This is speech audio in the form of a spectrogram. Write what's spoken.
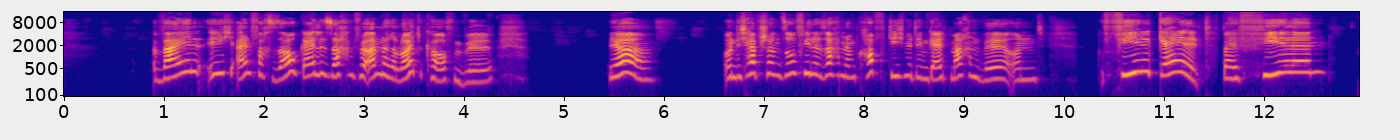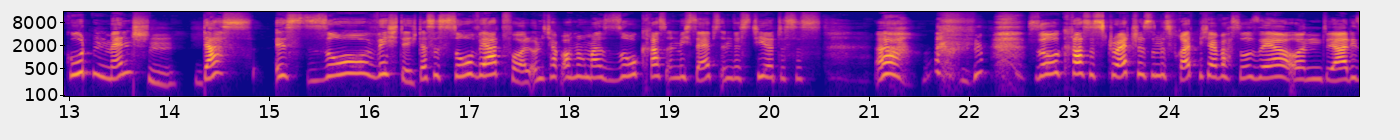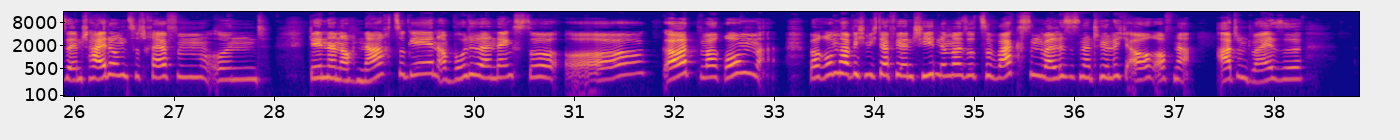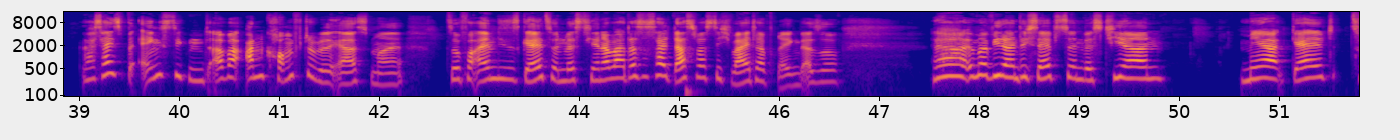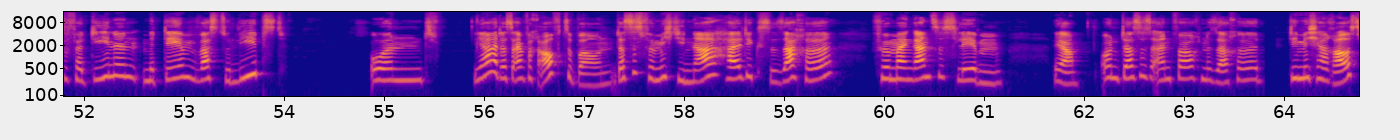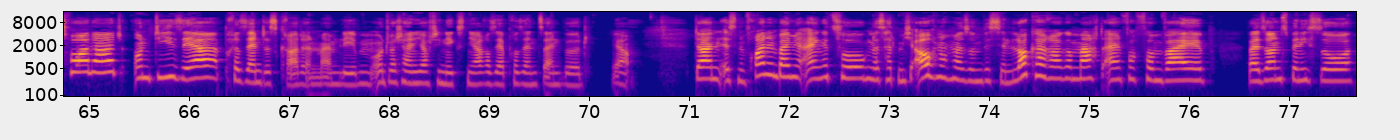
Weil ich einfach saugeile Sachen für andere Leute kaufen will. Ja. Und ich habe schon so viele Sachen im Kopf, die ich mit dem Geld machen will und viel Geld bei vielen guten Menschen, das ist so wichtig, das ist so wertvoll. Und ich habe auch noch mal so krass in mich selbst investiert, das ist ah, so krasse Stretches und es freut mich einfach so sehr. Und ja, diese Entscheidungen zu treffen und denen dann auch nachzugehen, obwohl du dann denkst so, oh Gott, warum, warum habe ich mich dafür entschieden, immer so zu wachsen, weil es ist natürlich auch auf eine Art und Weise was heißt beängstigend, aber uncomfortable erstmal. So vor allem dieses Geld zu investieren. Aber das ist halt das, was dich weiterbringt. Also, ja, immer wieder in dich selbst zu investieren, mehr Geld zu verdienen mit dem, was du liebst. Und ja, das einfach aufzubauen. Das ist für mich die nachhaltigste Sache für mein ganzes Leben. Ja, und das ist einfach eine Sache, die mich herausfordert und die sehr präsent ist gerade in meinem Leben und wahrscheinlich auch die nächsten Jahre sehr präsent sein wird. Ja. Dann ist eine Freundin bei mir eingezogen. Das hat mich auch nochmal so ein bisschen lockerer gemacht, einfach vom Vibe. Weil sonst bin ich so,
